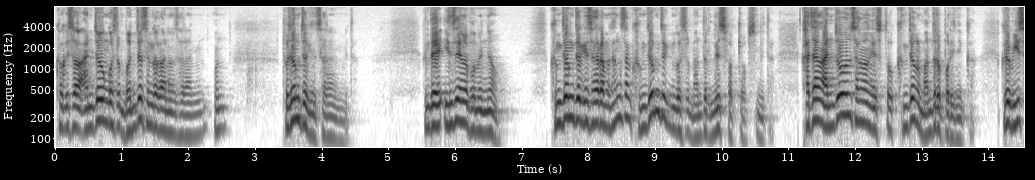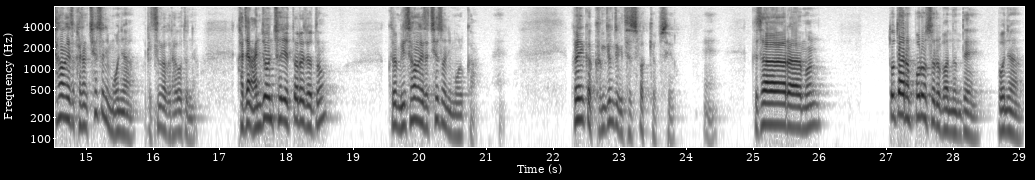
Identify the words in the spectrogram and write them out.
거기서 안 좋은 것을 먼저 생각하는 사람은 부정적인 사람입니다. 근데 인생을 보면요. 긍정적인 사람은 항상 긍정적인 것을 만들어낼 수밖에 없습니다. 가장 안 좋은 상황에서도 긍정을 만들어 버리니까. 그럼 이 상황에서 가장 최선이 뭐냐를 생각을 하거든요. 가장 안 좋은 처지에 떨어져도 그럼 이 상황에서 최선이 뭘까? 예. 그러니까 긍정적이 될 수밖에 없어요. 예. 그 사람은 또 다른 보너스를 받는데 뭐냐?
